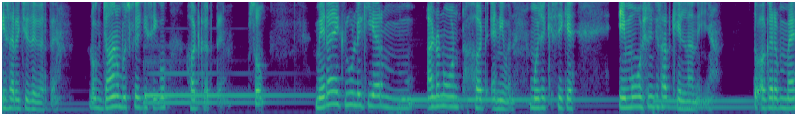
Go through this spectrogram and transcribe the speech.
ये सारी चीज़ें करते हैं। लोग जानबूझ के किसी को हर्ट करते हैं। सो so, मेरा एक रूल है कि यार I don't want hurt anyone मुझे किसी के इमोशन के साथ खेलना नहीं है। तो अगर मैं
